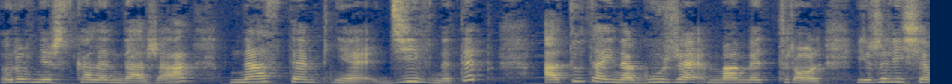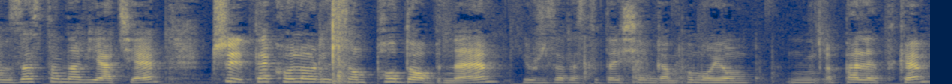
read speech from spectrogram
również z kalendarza. Następnie dziwny typ, a tutaj na górze mamy troll. Jeżeli się zastanawiacie, czy te kolory są podobne, już zaraz tutaj sięgam po moją mm, paletkę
